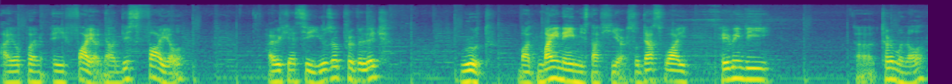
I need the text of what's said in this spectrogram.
I open a file. Now this file, how you can see user privilege root, but my name is not here. So that's why having the uh, terminal,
